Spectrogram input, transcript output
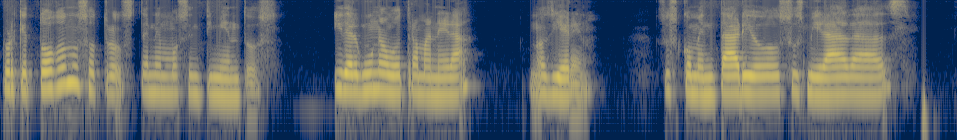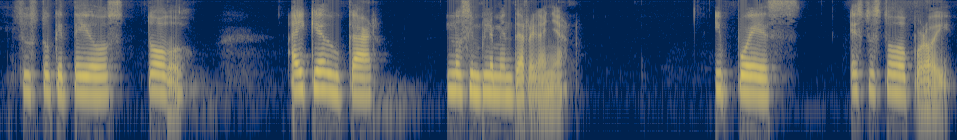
porque todos nosotros tenemos sentimientos y de alguna u otra manera nos hieren. Sus comentarios, sus miradas, sus toqueteos, todo. Hay que educar, no simplemente regañar. Y pues esto es todo por hoy.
